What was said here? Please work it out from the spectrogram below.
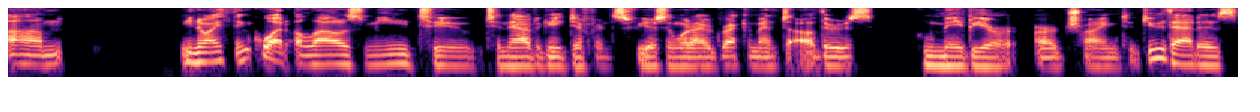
Um, you know, I think what allows me to, to navigate different spheres and what I would recommend to others who maybe are, are trying to do that is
